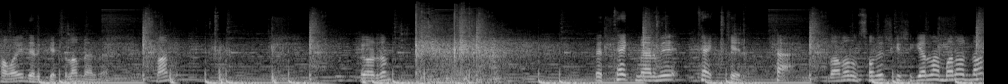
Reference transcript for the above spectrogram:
Tavayı delip geçti lan mermi. Lan. Gördüm. Ve tek mermi tek kill. Ha. Lan oğlum son 3 kişi gel lan bana lan.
